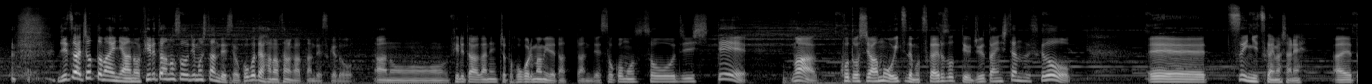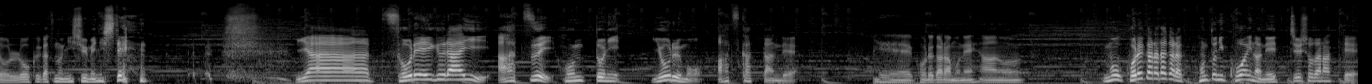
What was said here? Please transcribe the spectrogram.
実はちょっと前にあのフィルターの掃除もしたんですよ、ここで話さなかったんですけど、あのー、フィルターがね、ちょっとほこりまみれだったんで、そこも掃除して、まあ、今年はもういつでも使えるぞっていう渋滞にしたんですけど、えー、ついに使いましたね、えーと、6月の2週目にして。いやー、それぐらい暑い、本当に。夜も暑かったんで、えー、これからもねあのもうこれからだから本当に怖いのは熱中症だなって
